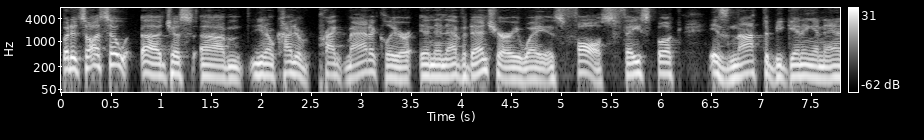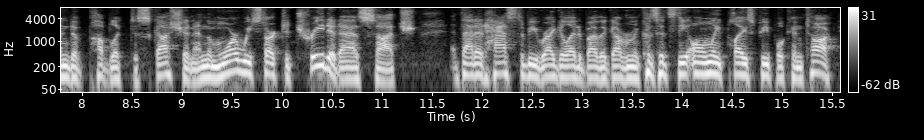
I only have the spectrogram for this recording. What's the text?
but it's also uh, just, um, you know, kind of pragmatically or in an evidentiary way is false. Facebook is not the beginning and end of public discussion. And the more we start to treat it as such, that it has to be regulated by the government because it's the only place people can talk.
